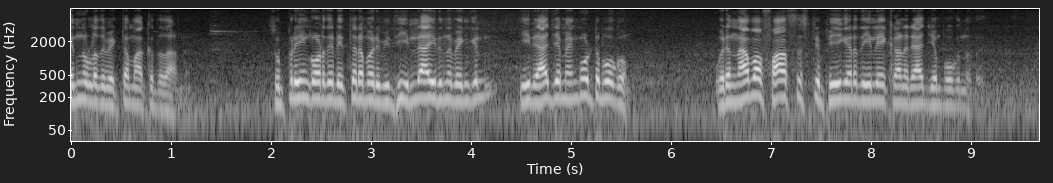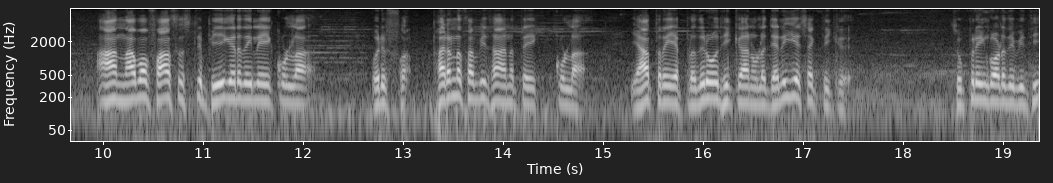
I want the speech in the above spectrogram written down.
എന്നുള്ളത് വ്യക്തമാക്കുന്നതാണ്. സുപ്രീം കോടതിയുടെ ഇത്തരമൊരു വിധി ഇല്ലായിരുന്നുവെങ്കിൽ ഈ രാജ്യം എങ്ങോട്ട് പോകും? ഒരു നവ ഫാസിസ്റ്റ് ഭീകരതയിലേക്കാണ് രാജ്യം പോകുന്നത്. ആ നവ ഫാസിസ്റ്റ് ഭീകരതയിലേക്കുള്ള ഒരു ഭരണ സംവിധാനത്തേക്കുള്ള യാത്രയെ പ്രതിരോധിക്കാനുള്ള ജനകീയ ശക്തിക്ക് സുപ്രീം കോടതി വിധി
